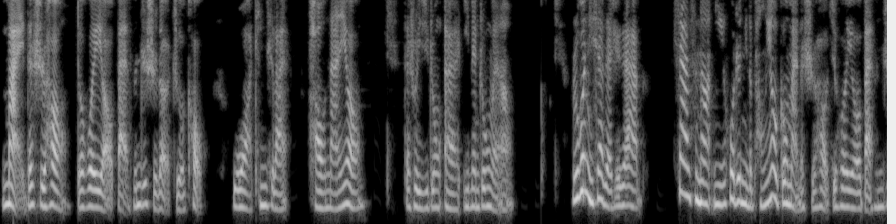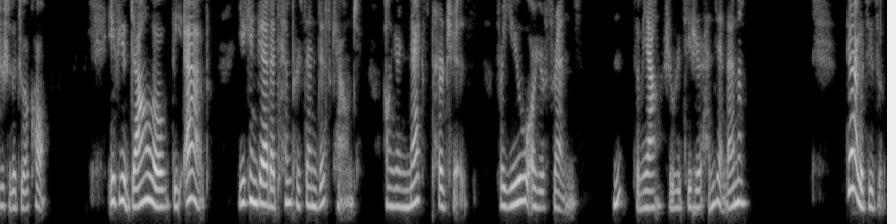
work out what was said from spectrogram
买的时候，都会有百分之十的折扣。哇，听起来好难哟！再说一句中，哎，一遍中文啊。如果你下载这个 app。下次呢，你或者你的朋友购买的时候就会有百分之十的折扣。If you download the app, you can get a ten percent discount on your next purchase for you or your friends。嗯，怎么样？是不是其实很简单呢？第二个句子，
